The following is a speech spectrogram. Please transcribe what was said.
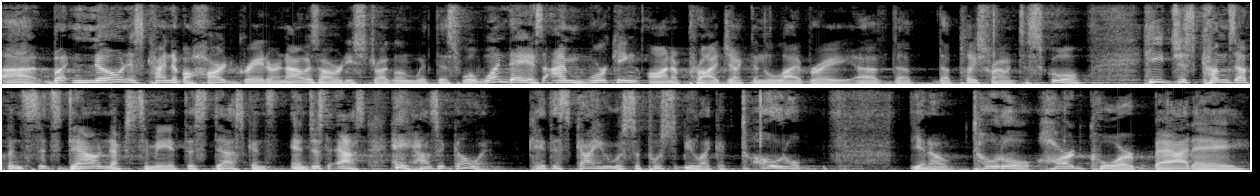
uh, but known as kind of a hard grader, and I was already struggling with this. Well, one day as I'm working on a project in the library of the the place where I went to school, he just comes up and sits down next to me at this desk and and just asks, "Hey, how's it going?" Okay, this guy who was supposed to be like a total you know, total hardcore bad A,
